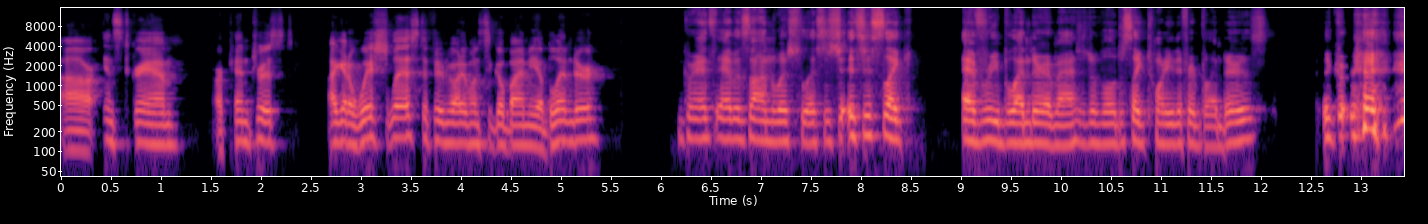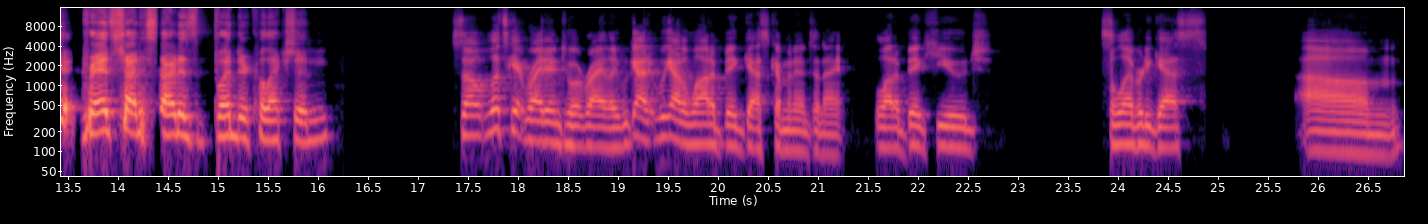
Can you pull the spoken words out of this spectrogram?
our Instagram, our Pinterest. I got a wish list if anybody wants to go buy me a blender. Grant's Amazon wish list. It's just, it's just like every blender imaginable, just like 20 different blenders. Grant's trying to start his blender collection. So let's get right into it, Riley. We got we got a lot of big guests coming in tonight. A lot of big, huge celebrity guests. Um,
